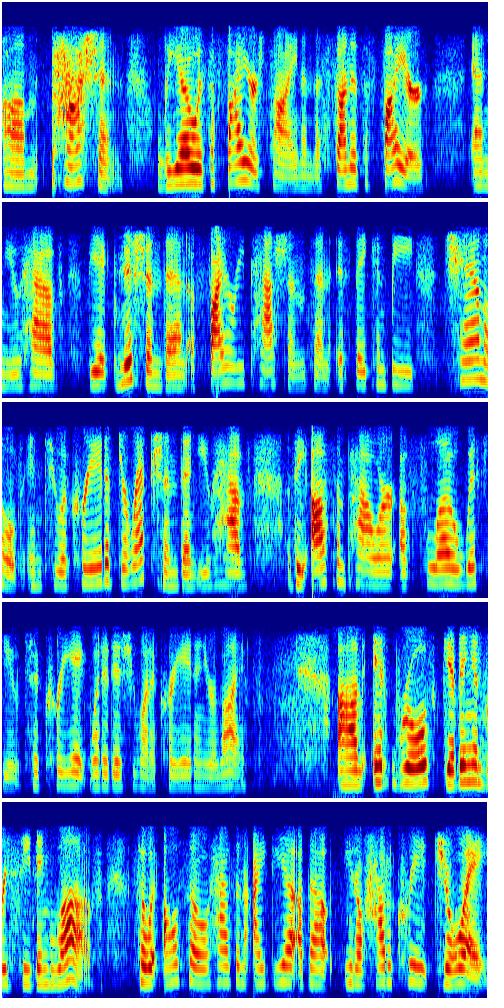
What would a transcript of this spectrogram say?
um, passion. Leo is a fire sign, and the sun is a fire, and you have the ignition then of fiery passions. And if they can be channeled into a creative direction, then you have the awesome power of flow with you to create what it is you want to create in your life. Um, it rules giving and receiving love. So it also has an idea about you know how to create joy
